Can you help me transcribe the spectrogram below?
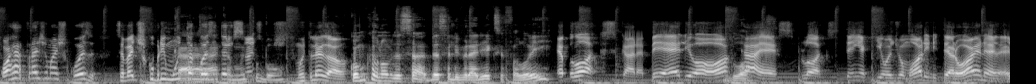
Corre atrás de mais coisa. Você vai descobrir muita coisa Caraca, interessante. muito bom. Muito legal. Como que é o nome dessa, dessa livraria que você falou aí? É Blocks, cara. B-L-O-O-K-S. Blocks. Tem aqui onde eu moro, em Niterói, né?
